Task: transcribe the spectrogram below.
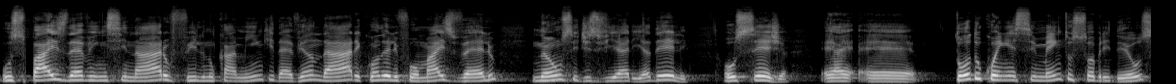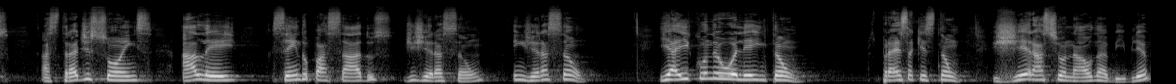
os pais devem ensinar o filho no caminho que deve andar, e quando ele for mais velho, não se desviaria dele. Ou seja, é, é, todo o conhecimento sobre Deus, as tradições, a lei, sendo passados de geração em geração. E aí, quando eu olhei, então, para essa questão geracional na Bíblia,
